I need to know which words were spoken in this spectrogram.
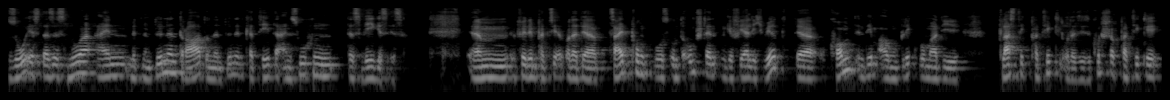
so ist, dass es nur ein mit 'nem dünnen Draht und 'nem dünnen Katheter ein Suchen des Weges ist. Ähm, für den Patien oder der Zeitpunkt, wo es unter Umständen gefährlich wird, der kommt in dem Augenblick, wo man die Plastikpartikel oder diese Kunststoffpartikel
